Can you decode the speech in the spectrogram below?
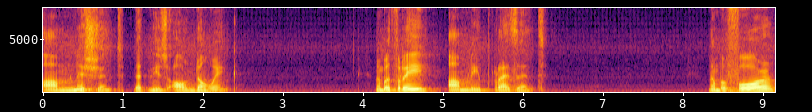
omniscient. That means all knowing. Number three, omnipresent. Number four,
